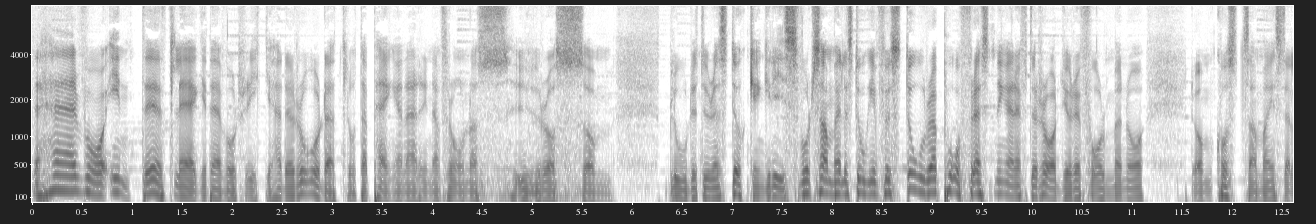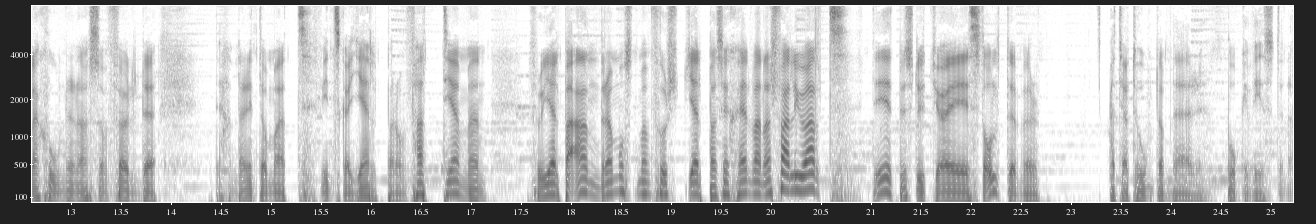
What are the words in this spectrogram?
Det här var inte ett läge där vårt rike hade råd att låta pengarna rinna från oss, ur oss som blodet ur en stucken gris. Vårt samhälle stod inför stora påfrestningar efter radioreformen och de kostsamma installationerna som följde. Det handlar inte om att vi inte ska hjälpa de fattiga, men för att hjälpa andra måste man först hjälpa sig själv, annars faller ju allt. Det är ett beslut jag är stolt över att jag tog de där pokervinsterna.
